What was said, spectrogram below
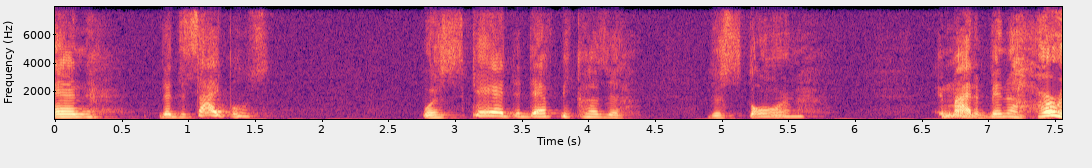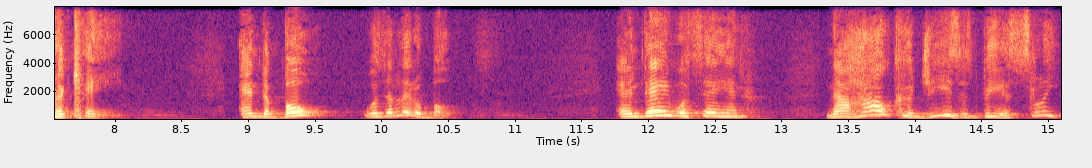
And the disciples were scared to death because of the storm. It might have been a hurricane. And the boat was a little boat. And they were saying, now how could Jesus be asleep?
